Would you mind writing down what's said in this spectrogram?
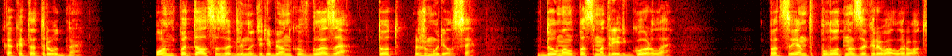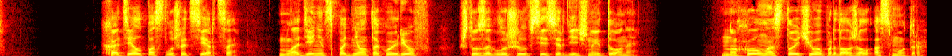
как это трудно. Он пытался заглянуть ребенку в глаза, тот жмурился. Думал посмотреть горло. Пациент плотно закрывал рот. Хотел послушать сердце. Младенец поднял такой рев, что заглушил все сердечные тоны. Но Холл настойчиво продолжал осмотр.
